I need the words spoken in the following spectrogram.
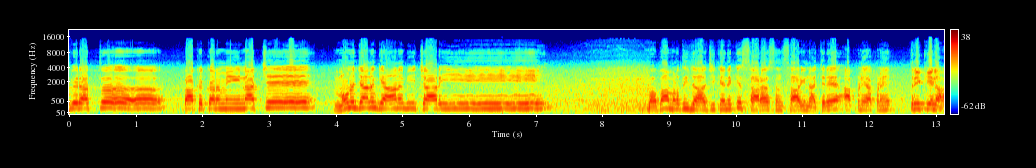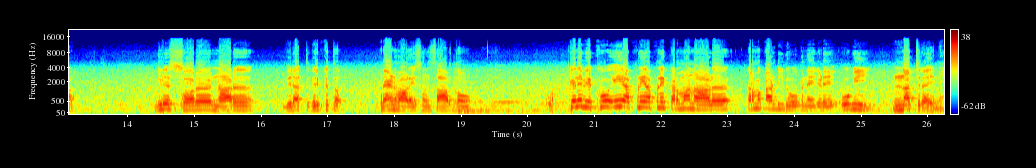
ਵਿਰਤ ਪਖ ਕਰਮੀ ਨਾਚੇ, ਮਨ ਜਨ ਗਿਆਨ ਵਿਚਾਰੀ। ਬਾਬਾ ਅਮਰਤੀ ਦਾਸ ਜੀ ਕਹਿੰਦੇ ਕਿ ਸਾਰਾ ਸੰਸਾਰ ਹੀ ਨੱਚ ਰਿਹਾ ਆਪਣੇ ਆਪਣੇ ਤਰੀਕੇ ਨਾਲ। ਜਿਹੜੇ ਸੁਰ, ਨਰ, ਵਿਰਤ, ਵਿਰਕਤ ਰਹਿਣ ਵਾਲੇ ਸੰਸਾਰ ਤੋਂ ਕਹਿੰਦੇ ਵੇਖੋ, ਇਹ ਆਪਣੇ ਆਪਣੇ ਕਰਮਾਂ ਨਾਲ ਕਰਮਕਾਂਡੀ ਲੋਕ ਨੇ ਜਿਹੜੇ, ਉਹ ਵੀ ਨੱਚ ਰਹੇ ਨੇ।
